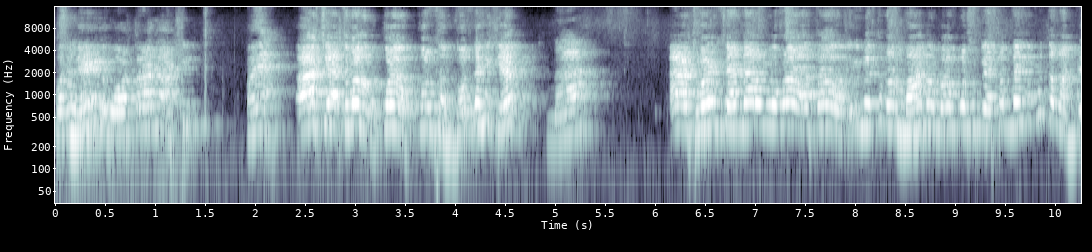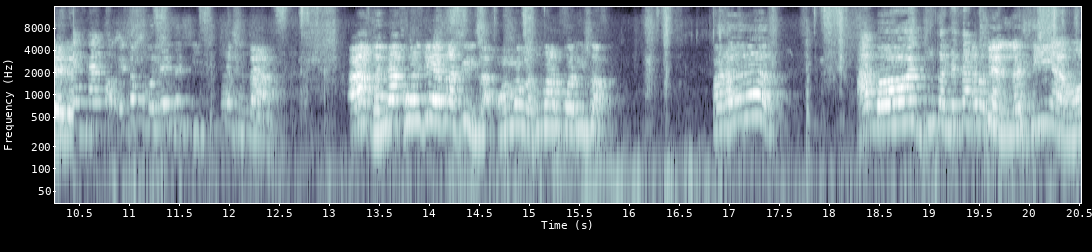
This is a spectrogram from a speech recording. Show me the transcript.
પણ નહીં ઓતરા ને આઠી પણ આ છે તમારો કોઈ કોણ ધંધો જ નહીં કે ના. આ ચાર દાડા મોકલા તો એને તમારા માનો બાપ કશું કહેતો જ નહીં હું તમારે બે એ તો બોલે નથી. આ ઘરના ખોલ કે એમાંથી ઓમાં બધું માર પડ્યું છે. પણ આ બધું તમે તાર બધું- આવો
